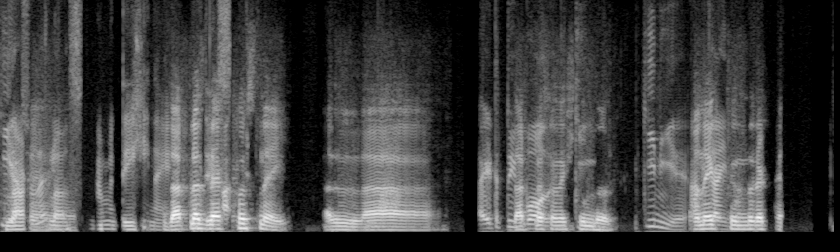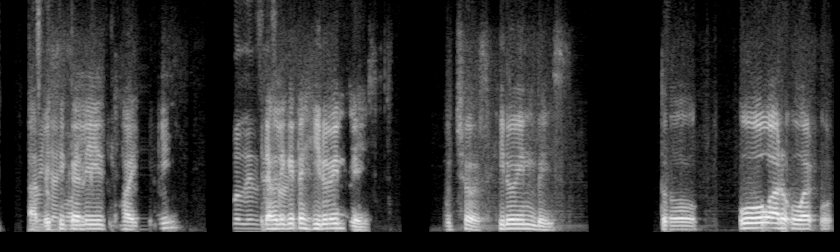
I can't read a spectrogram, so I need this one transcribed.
কি ব্লাড আসলে? প্লাস আমি দেখি নাই। ব্লাড প্লাস দেখছস নাই? আল্লাহ। এটা তুই বল অনেক কি সুন্দর। কি নিয়ে? অনেক সুন্দর একটা। বেসিক্যালি হয় কি এটা হলে কি একটা হিরোইন বেস বুঝছস হিরোইন বেস তো ও আর ও ও-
